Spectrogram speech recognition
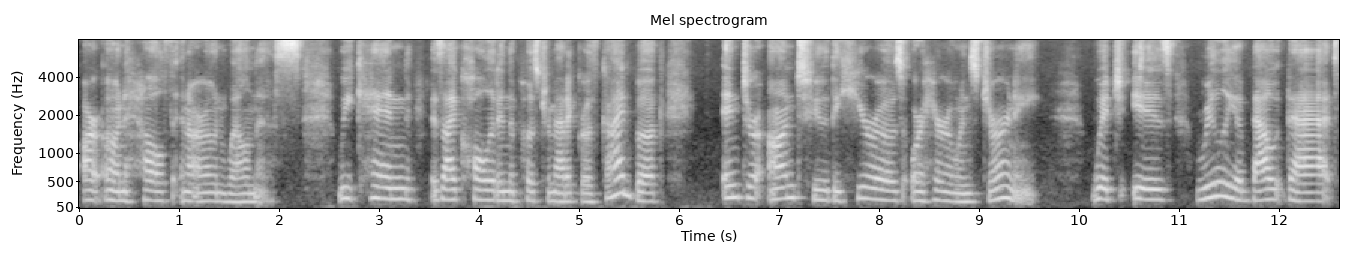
our own health and our own wellness. We can, as I call it in the post traumatic growth guidebook, enter onto the hero's or heroine's journey, which is really about that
